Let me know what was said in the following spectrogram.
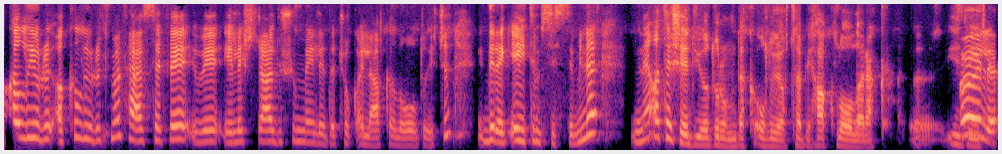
akıl, yürü, akıl yürütme felsefe ve eleştirel düşünmeyle de çok alakalı olduğu için direkt eğitim sistemine ne ateş ediyor durumda oluyor tabii haklı olarak e, Öyle.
